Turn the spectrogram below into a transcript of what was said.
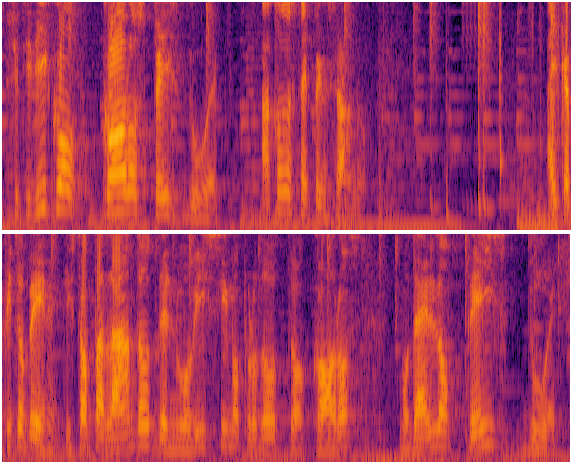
Se ti dico Coro Space 2, a cosa stai pensando? Hai capito bene, ti sto parlando del nuovissimo prodotto Coros modello Pace 2.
